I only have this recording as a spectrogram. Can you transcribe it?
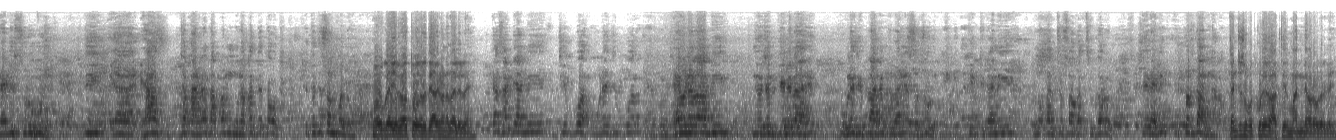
रॅली सुरू होऊन ती ह्या ज्या कारणात आपण मुलाखत देत आहोत तिथं ती संपन्न होणार भाऊ काही रथ वगैरे तयार करण्यात आलेलं आहे? त्यासाठी आम्ही जीपवर उघड्या जीपवर ह्या वेळेला आम्ही नियोजन केलेलं आहे. उघड्या जीपला आम्ही फुलाने सजवून ठिकठिकाणी लोकांचं स्वागत स्वीकारून ते रॅली इथपर्यंत आणणार आहोत. त्यांच्यासोबत कोणी राहतील मान्यवर वगैरे काही?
